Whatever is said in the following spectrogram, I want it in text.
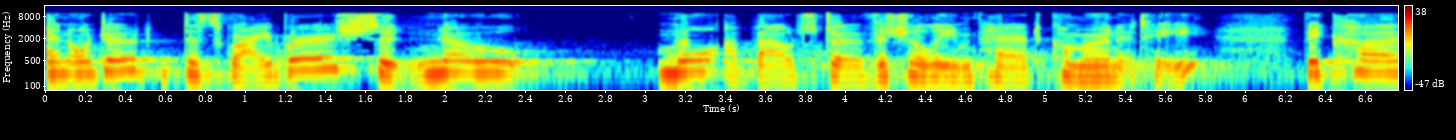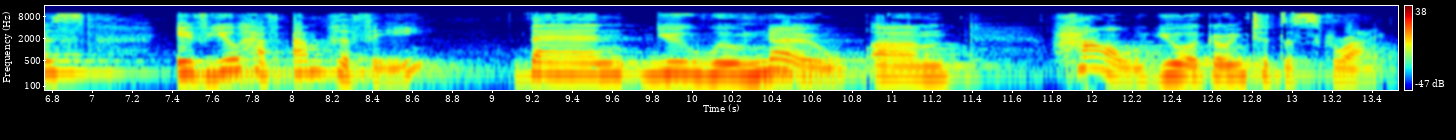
an audio describer should know more about the visually impaired community because if you have empathy, then you will know um, how you are going to describe.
